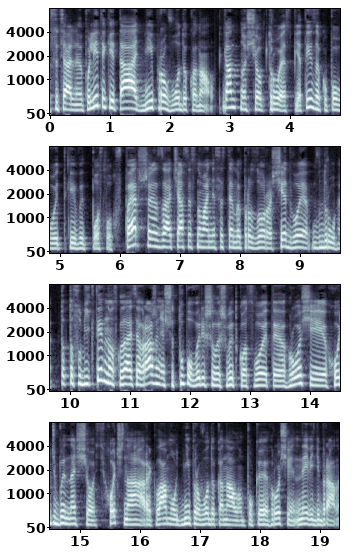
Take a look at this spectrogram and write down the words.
соціальної політики та Дніпроводоканал. Пікантно, що троє з п'яти закуповують такий вид послуг вперше за час існування системи Прозоро, ще двоє вдруге. Тобто суб'єктивно складається враження, що тупо вирішили швидко освоїти гроші, хоч би на щось, хоч на рекламу Дніпроводоканалу, поки гроші не відібрали.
